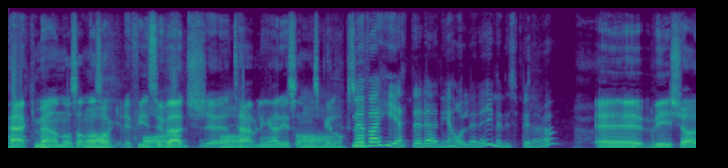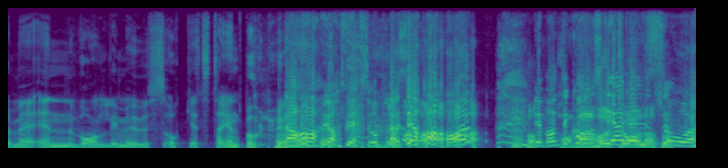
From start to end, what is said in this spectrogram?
Pac-Man och sådana Ja, saker. Det finns ja, ju världstävlingar i sådana ja. spel också. Men vad heter det ni håller i när ni spelar då? Eh, vi kör med en vanlig mus och ett tangentbord. Ja, ja det är så pass. Ja. Det var inte konstigare än så. Ja.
